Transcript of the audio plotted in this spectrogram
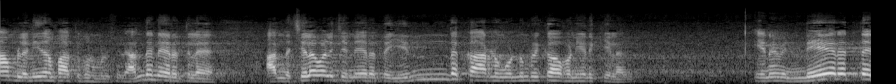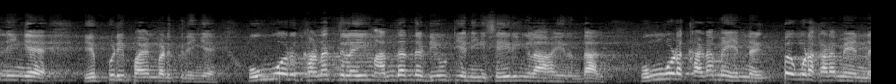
ஆம்பளை? நீ தான் பார்த்துக்கணும்னு சொல்லி அந்த நேரத்தில் அந்த செலவழிச்ச நேரத்தை எந்த காரணம் கொண்டும் ரிகவர் பண்ணி எடுக்கலாது எனவே நேரத்தை நீங்கள் எப்படி பயன்படுத்துறீங்க? ஒவ்வொரு கணத்திலையும் அந்தந்த டியூட்டியை நீங்கள் செய்கிறீங்களாக இருந்தால் உங்களோட கடமை என்ன? இப்போ உங்களோட கடமை என்ன?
